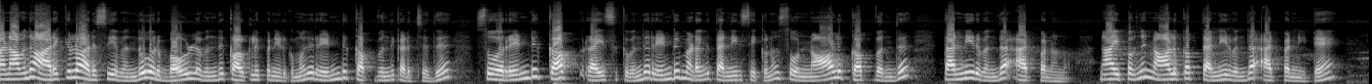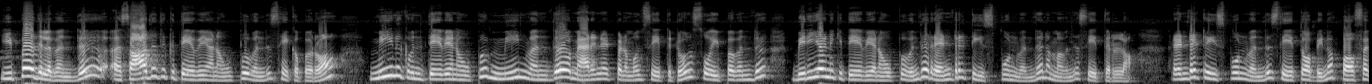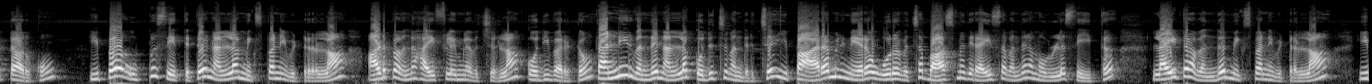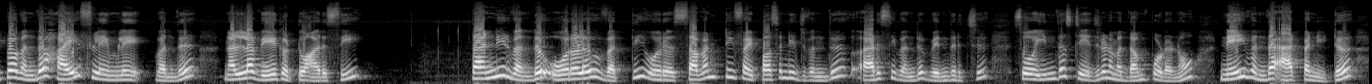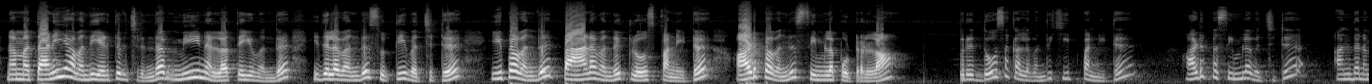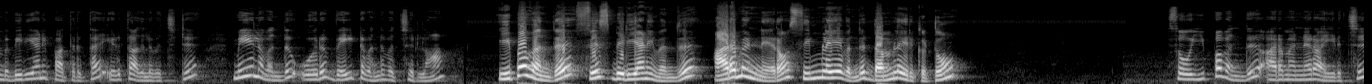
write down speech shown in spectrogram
நான் வந்து அரை கிலோ அரிசியை வந்து ஒரு பவுலில் வந்து கால்குலேட் பண்ணி எடுக்கும்போது ரெண்டு கப் வந்து கிடச்சிது. ஸோ ரெண்டு கப் ரைஸுக்கு வந்து ரெண்டு மடங்கு தண்ணீர் சேர்க்கணும். ஸோ நாலு கப் வந்து தண்ணீர் வந்து ஆட் பண்ணணும். நான் இப்போ வந்து நாலு கப் தண்ணீர் வந்து ஆட் பண்ணிட்டேன். இப்போ அதில் வந்து சாதத்துக்கு தேவையான உப்பு வந்து சேர்க்க போகிறோம் மீனுக்கு வந்து தேவையான உப்பு மீன் வந்து மேரினேட் பண்ணும்போது சேர்த்துட்டோம். ஸோ இப்போ வந்து பிரியாணிக்கு தேவையான உப்பு வந்து ரெண்டரை டீஸ்பூன் வந்து நம்ம வந்து சேர்த்துடலாம். ரெண்டரை டீஸ்பூன் வந்து சேர்த்தோம் அப்படின்னா பர்ஃபெக்டாக இருக்கும். இப்போ உப்பு சேர்த்துட்டு நல்லா மிக்ஸ் பண்ணி விட்டுறலாம். அடுப்பை வந்து ஹை ஃப்ளேமில் வச்சிடலாம். கொதி வரட்டும். தண்ணீர் வந்து நல்லா கொதிச்சு வந்துருச்சு. இப்போ அரை மணி நேரம் ஊற வச்ச பாஸ்மதி ரைஸை வந்து நம்ம உள்ளே சேர்த்து லைட்டாக வந்து மிக்ஸ் பண்ணி விட்டுறலாம். இப்போ வந்து ஹை ஃப்ளேம்லே வந்து நல்லா வேகட்டும் அரிசி. தண்ணீர் வந்து ஓரளவு வற்றி ஒரு 75% ஃபைவ் பர்சன்டேஜ் வந்து அரிசி வந்து வெந்துருச்சு. ஸோ இந்த ஸ்டேஜில் நம்ம தம் போடணும். நெய் வந்து ஆட் பண்ணிவிட்டு நம்ம தனியாக வந்து எடுத்து வச்சுருந்த மீன் எல்லாத்தையும் வந்து இதில் வந்து சுற்றி வச்சுட்டு இப்போ வந்து பேனை வந்து க்ளோஸ் பண்ணிவிட்டு அடுப்பை வந்து சிம்மில் போட்டுடலாம் ஒரு தோசைக்கல்லை வந்து ஹீட் பண்ணிவிட்டு அடுப்பை சிம்மில் வச்சுட்டு அந்த நம்ம பிரியாணி பாத்திரத்தை எடுத்து அதில் வச்சுட்டு மேலே வந்து ஒரு வெயிட்டை வந்து வச்சிடலாம். இப்போ வந்து ஃபிஷ் பிரியாணி வந்து அரை மணி நேரம் சிம்லேயே வந்து தம்மில் இருக்கட்டும். ஸோ இப்போ வந்து அரை மணி நேரம் ஆயிடுச்சு.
